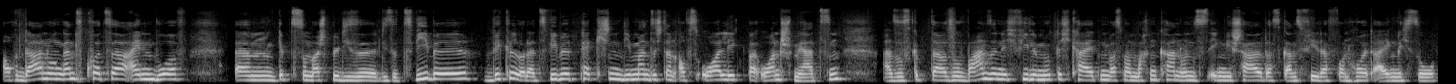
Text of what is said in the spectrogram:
auch da nur ein ganz kurzer Einwurf ähm, gibt es zum Beispiel diese, diese Zwiebelwickel oder Zwiebelpäckchen, die man sich dann aufs Ohr legt bei Ohrenschmerzen. Also es gibt da so wahnsinnig viele Möglichkeiten, was man machen kann und es ist irgendwie schade, dass ganz viel davon heute eigentlich so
